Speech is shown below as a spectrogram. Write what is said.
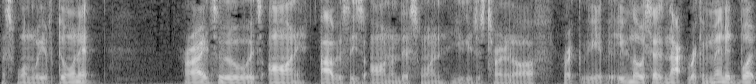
That's one way of doing it. All right, so it's on. Obviously, it's on on this one. You can just turn it off, even though it says not recommended. But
